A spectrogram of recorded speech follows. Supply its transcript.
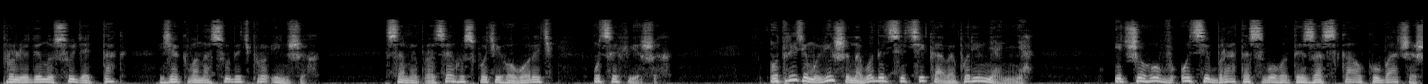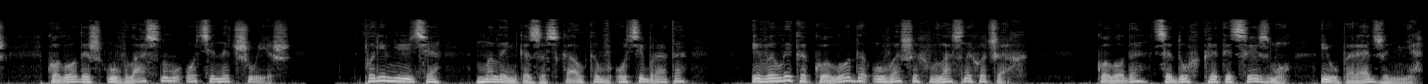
про людину судять так, як вона судить про інших. Саме про це Господь і говорить у цих віршах. У третьому вірші наводиться цікаве порівняння. І чого в оці брата свого ти за скалку бачиш, колодиш у власному оці не чуєш. Порівнюється маленька заскалка в оці брата і велика колода у ваших власних очах. Колода це дух критицизму і упередження.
